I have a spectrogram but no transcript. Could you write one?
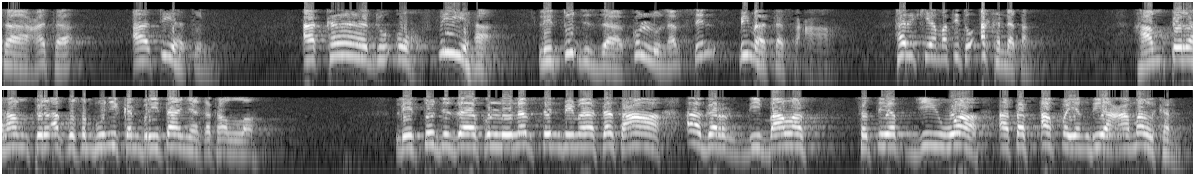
sa'ata atiyatun akadu ukhfiha litujza kullu nafsin bima tas'a. Hari kiamat itu akan datang. Hampir-hampir aku sembunyikan beritanya kata Allah. Litujza kullu nafsin bima tas'a agar dibalas setiap jiwa atas apa yang dia amalkan.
